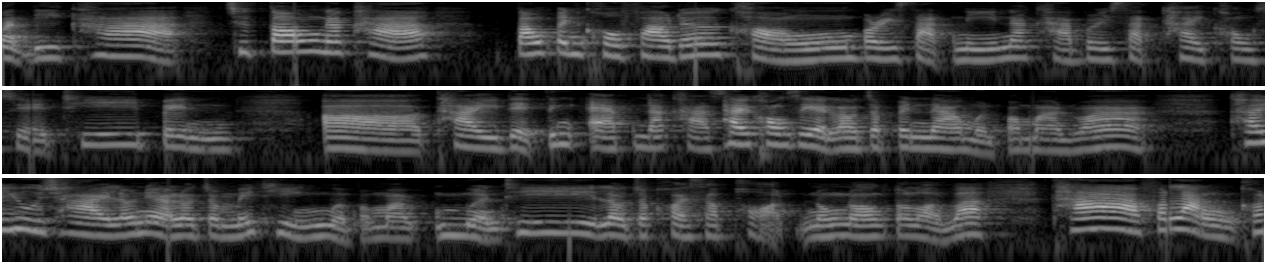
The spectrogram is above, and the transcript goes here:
สวัสดีค่ะ ชื่อต้องนะคะ ต้องเป็น co-founder ของบริษัทนี้นะคะ บริษัทไทยคองเซที่เป็นไทยเดทติ้งแอปนะคะไทยคองเซเราจะเป็นแนวเหมือนประมาณว่า ถ้าอยู่ชายแล้วเนี่ยเราจะไม่ทิ้งเหมือนประมาณเหมือนที่เราจะคอยซัพพอร์ตน้องๆ ตลอดว่า ถ้าฝรั่งเขา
